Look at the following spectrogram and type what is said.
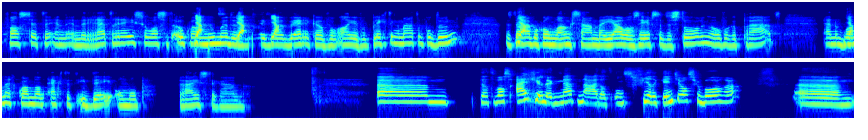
vastzitten in, in de red race, zoals ze het ook wel ja, noemen. Dus ja, blijven ja. werken voor al je verplichtingen maar te voldoen. Dus daar begon langzaam bij jou als eerste de storing over gepraat. En wanneer kwam dan echt het idee om op reis te gaan? Um, dat was eigenlijk net nadat ons vierde kindje was geboren. Ehm,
